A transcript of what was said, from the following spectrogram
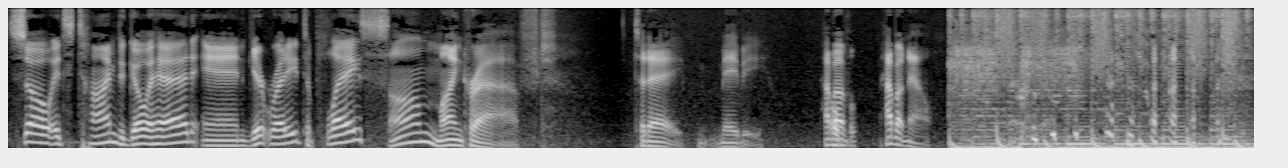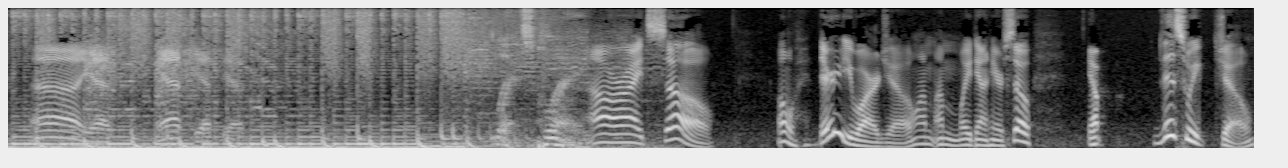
So it's time to go ahead and get ready to play some Minecraft today, maybe. How about Hopefully. how about now? Ah, yes, yes, yes, yes. Let's play. All right, so. Oh, there you are, Joe. I'm, I'm way down here. So, Yep. this week, Joe,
